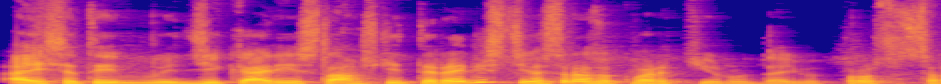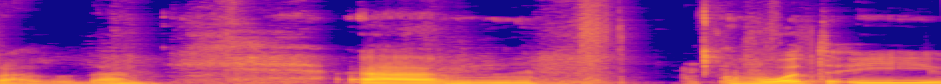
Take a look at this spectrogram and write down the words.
А если ты дикарь исламский террорист, тебе сразу квартиру дают, просто сразу, да. А, вот, и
